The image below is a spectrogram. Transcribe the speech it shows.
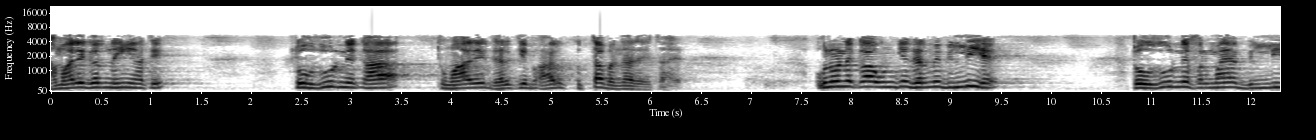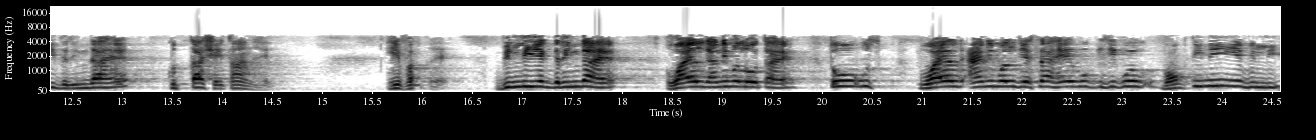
ہمارے گھر نہیں آتے۔ تو حضور نے کہا، تمہارے گھر کے باہر کتا بنا رہتا ہے۔ انہوں نے کہا، ان کے گھر میں بلی ہے۔ تو حضور نے فرمایا، بلی درندہ ہے، کتا شیطان ہے۔ یہ فرق ہے۔ بلی ایک درندہ ہے وائلڈ اینیمل ہوتا ہے۔ تو اس وائلڈ اینیمل جیسا ہے، وہ کسی کو بھونکتی نہیں ہے بلی۔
